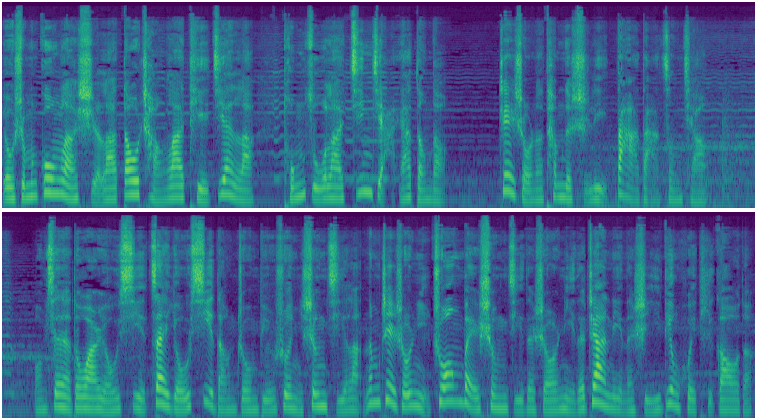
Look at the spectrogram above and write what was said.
有什么弓啦、矢啦、刀长啦、铁剑啦、铜足啦、金甲呀等等。这时候呢，他们的实力大大增强。我们现在都玩游戏，在游戏当中，比如说你升级了，那么这时候你装备升级的时候，你的战力呢是一定会提高的。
